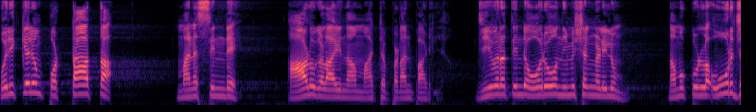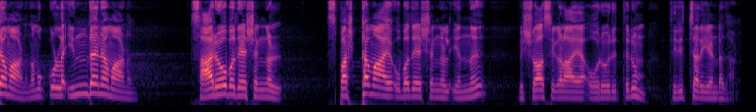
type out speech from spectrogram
ഒരിക്കലും പൊട്ടാത്ത മനസ്സിന്റെ ആളുകളായി നാം മാറ്റപ്പെടാൻ പാടില്ല. ജീവിതത്തിന്റെ ഓരോ നിമിഷങ്ങളിലും നമുക്കുള്ള ഊർജമാണ് നമുക്കുള്ള ഇന്ധനമാണ് സാരോപദേശങ്ങൾ സ്പഷ്ടമായ ഉപദേശങ്ങൾ എന്ന് വിശ്വാസികളായ ഓരോരുത്തരും തിരിച്ചറിയേണ്ടതാണ്.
